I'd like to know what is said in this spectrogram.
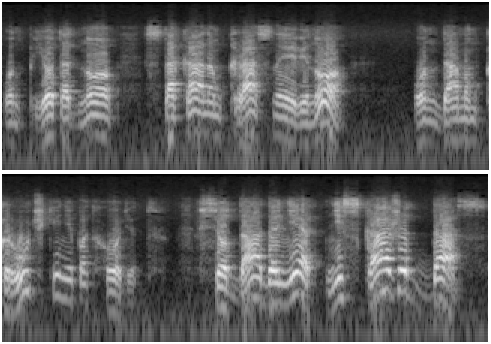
он пьет одно стаканом красное вино, он дамам к ручке не подходит. Все да да нет, не скажет дас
